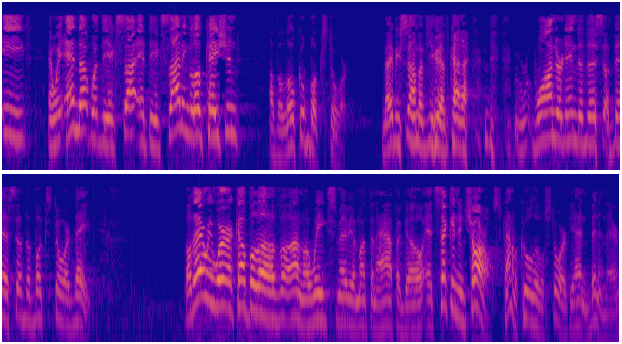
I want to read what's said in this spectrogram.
eat and we end up with the exci- at the exciting location of a local bookstore. Maybe some of you have kind of wandered into this abyss of the bookstore date. Well, there we were a couple of, I don't know, weeks, maybe a month and a half ago at Second and Charles. Kind of a cool little store if you hadn't been in there.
